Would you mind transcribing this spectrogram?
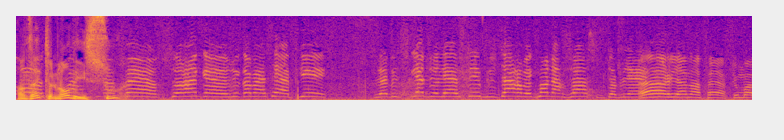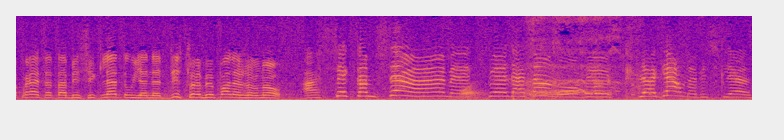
On dirait que tout le monde est sous. Faire. Tu sauras que j'ai commencé à pied. La bicyclette, je l'ai achetée plus tard avec mon argent, s'il te plaît. Ah, rien à faire. Tu m'apprêtes à ta bicyclette où il ne distribue pas les journaux. Ah, c'est comme ça, hein? Mais tu peux attendre, mon vieux. Je la garde, ma bicyclette.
